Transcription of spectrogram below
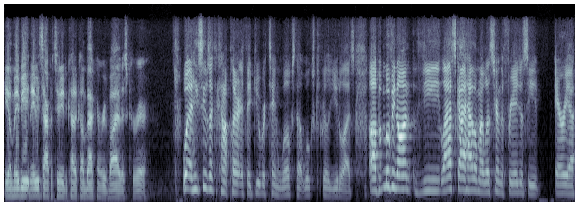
you know, maybe maybe it's opportunity to kind of come back and revive his career. Well, and he seems like the kind of player, if they do retain Wilkes, that Wilkes could really utilize. Uh, but moving on, the last guy I have on my list here in the free agency area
